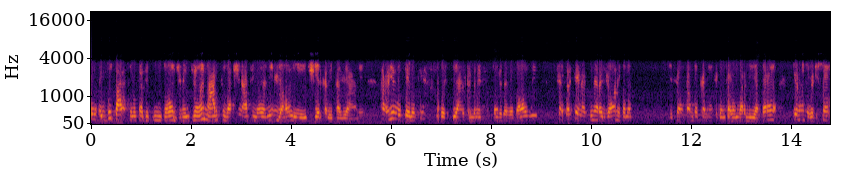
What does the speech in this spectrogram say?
in totale sono stati appunto oggi 29 marzo vaccinati 9 milioni circa di italiani. Allora io mi chiedo chi sono questi altri beneficiari delle dosi? Cioè perché in alcune regioni come ci siamo tanto caduti contro la Lombardia, però io noto che ci sono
